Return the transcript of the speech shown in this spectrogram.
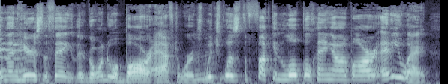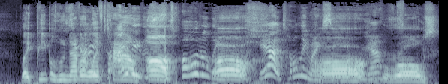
and then here's the thing: they're going to a bar afterwards, Mm-hmm. which was the fucking local hangout bar anyway. Like people who never I- left I town. think this is oh, totally. Oh. yeah, totally my oh, scene. Yeah. gross.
